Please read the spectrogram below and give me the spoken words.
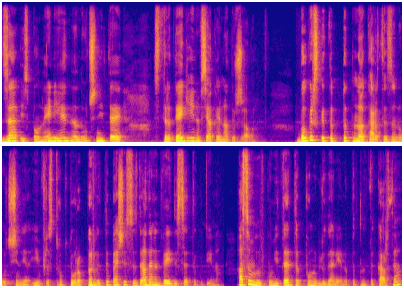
за изпълнение на научните стратегии на всяка една държава. Българската пътна карта за научна инфраструктура, първата, беше създадена 2010 година. Аз съм в комитета по наблюдение на пътната карта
